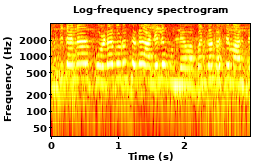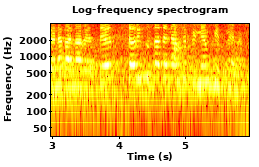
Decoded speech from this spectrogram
म्हणजे त्यांना बोर्डाकडून सगळं आलेलं मूल्यमापन का कसे मार्क्स देण्यात येणार आहेत ते तरीसुद्धा त्यांनी आमचे प्रिलियम्स घेतले नाही.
